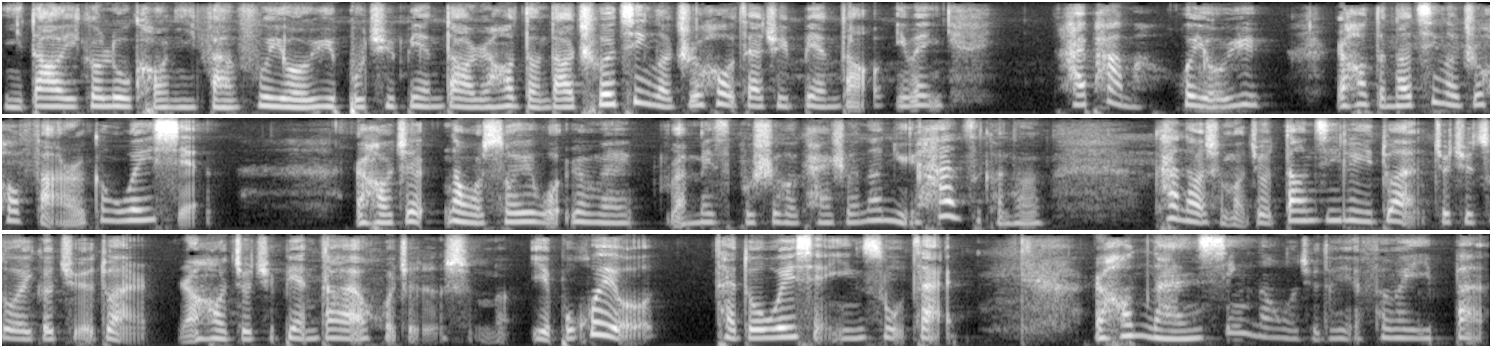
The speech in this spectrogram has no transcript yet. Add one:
你到一个路口你反复犹豫不去变道，然后等到车近了之后再去变道，因为害怕嘛，会犹豫，然后等到近了之后反而更危险。然后这，那我所以我认为软妹子不适合开车。那女汉子可能。看到什么就当机立断，就去做一个决断，然后就去变道呀，或者什么，也不会有太多危险因素在。然后男性呢，我觉得也分为一半，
